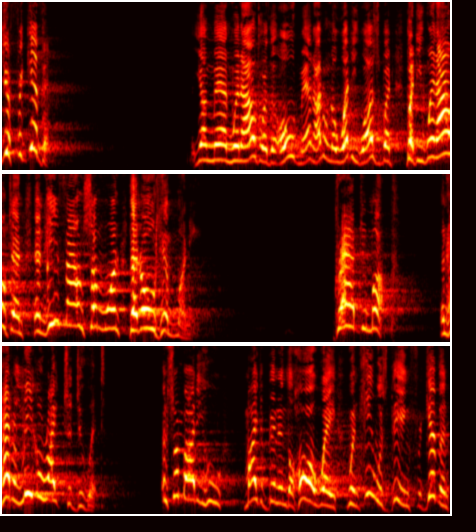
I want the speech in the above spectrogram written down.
you're forgiven. The young man went out, or the old man, I don't know what he was, but, but he went out and, and he found someone that owed him money. Grabbed him up and had a legal right to do it. And somebody who might have been in the hallway when he was being forgiven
